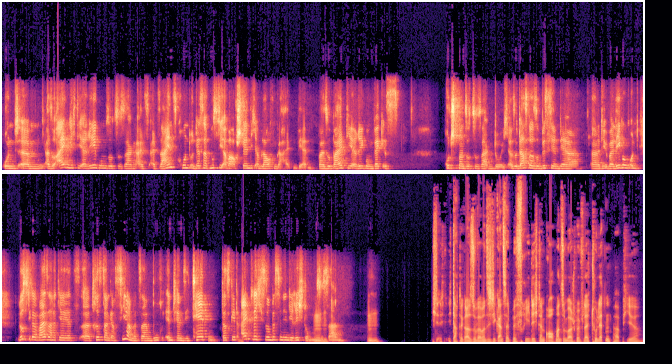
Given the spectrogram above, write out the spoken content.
Und ähm, also eigentlich die Erregung sozusagen als, als Seinsgrund und deshalb muss die aber auch ständig am Laufen gehalten werden, weil sobald die Erregung weg ist, rutscht man sozusagen durch. Also das war so ein bisschen der, äh, die Überlegung. Und lustigerweise hat ja jetzt äh, Tristan Garcia mit seinem Buch Intensitäten, das geht mhm. eigentlich so ein bisschen in die Richtung, muss mhm. ich sagen. Mhm. Ich, ich, dachte gerade so, wenn man sich die ganze Zeit befriedigt, dann braucht man zum Beispiel vielleicht Toilettenpapier,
